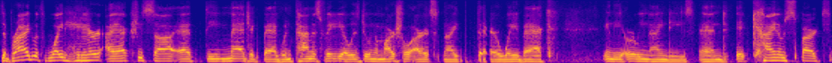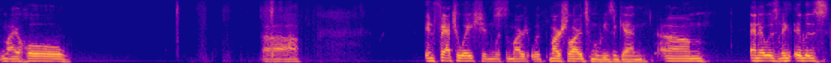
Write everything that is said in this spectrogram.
the Bride with White Hair, I actually saw at the Magic Bag when Thomas Video was doing a martial arts night there way back in the early 90s. And it kind of sparked my whole uh, infatuation with the mar- with martial arts movies again. Um, and it was it was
